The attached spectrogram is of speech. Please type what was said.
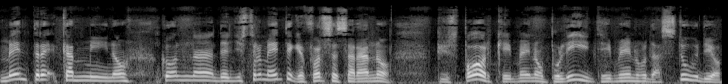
mentre cammino con eh, degli strumenti che forse saranno più sporchi, meno puliti, meno da studio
